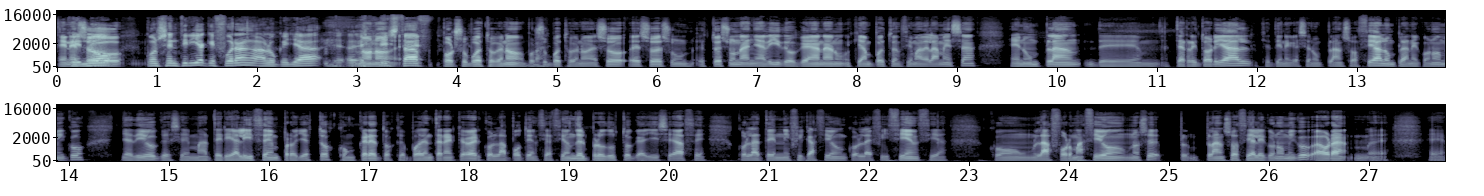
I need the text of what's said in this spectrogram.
en eso... no consentiría que fueran a lo que ya eh, no, no, está... Eh, por supuesto que no, por supuesto que no. Eso, eso es un, esto es un añadido que han, que han puesto encima de la mesa en un plan de, mm, territorial que tiene que ser un plan social, un plan económico, ya digo, que se materialicen proyectos concretos que pueden tener que ver con la potenciación del producto que allí se hace con la tecnificación, con la eficiencia, con la formación, no sé, plan social económico. Ahora eh, eh,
